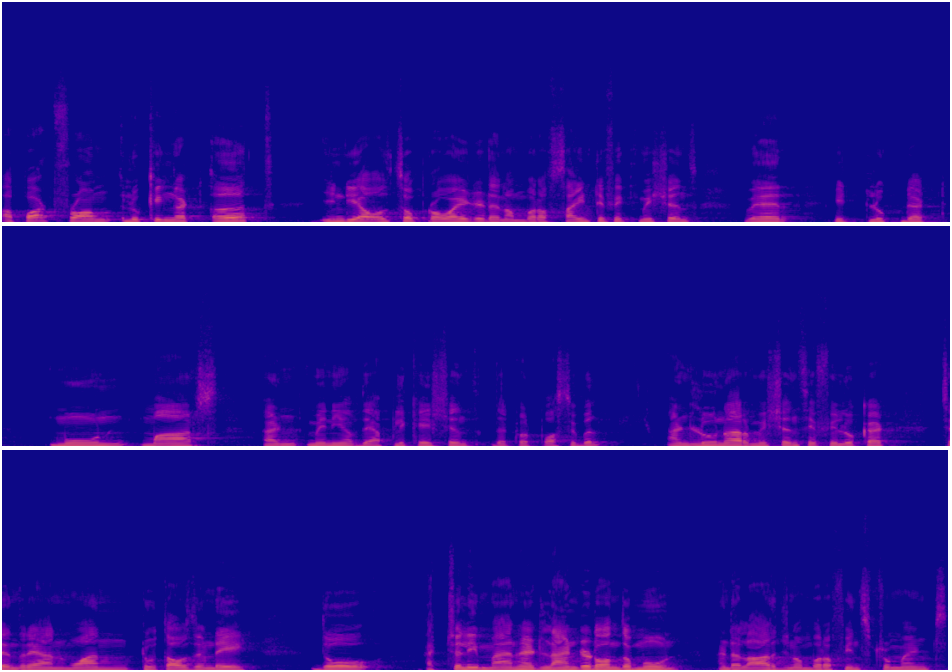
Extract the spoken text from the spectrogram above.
apart from looking at Earth, India also provided a number of scientific missions where it looked at Moon, Mars, and many of the applications that were possible. And lunar missions, if you look at Chandrayaan 1, 2008, though actually man had landed on the moon and a large number of instruments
